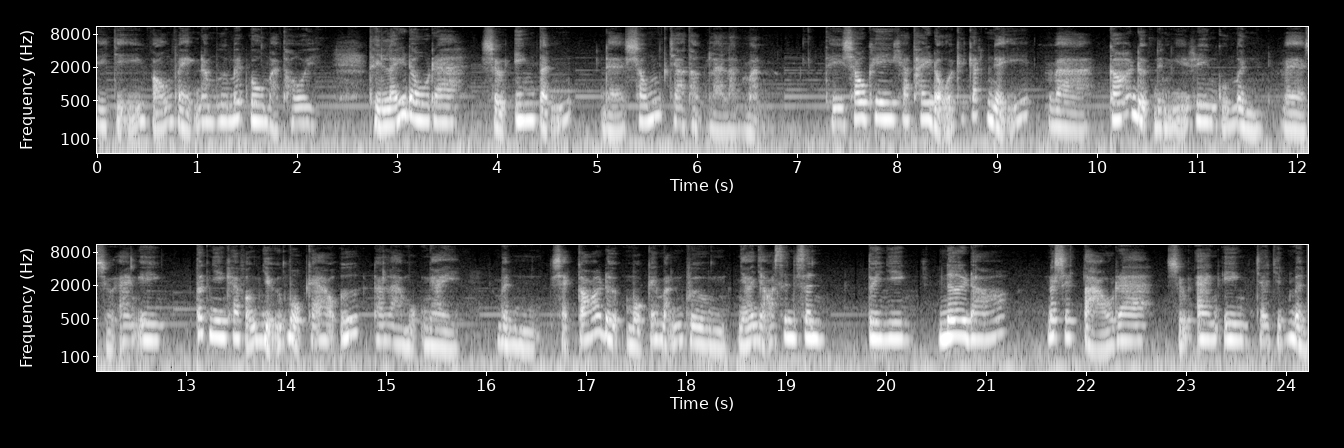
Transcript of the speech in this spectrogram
thì chỉ vỏn vẹn 50 mét vuông mà thôi. Thì lấy đâu ra sự yên tĩnh để sống cho thật là lành mạnh. Thì sau khi kha thay đổi cái cách nghĩ và có được định nghĩa riêng của mình về sự an yên, tất nhiên kha vẫn giữ một cái ao ước, đó là một ngày mình sẽ có được một cái mảnh vườn nhỏ nhỏ xinh xinh. Tuy nhiên, nơi đó nó sẽ tạo ra sự an yên cho chính mình.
